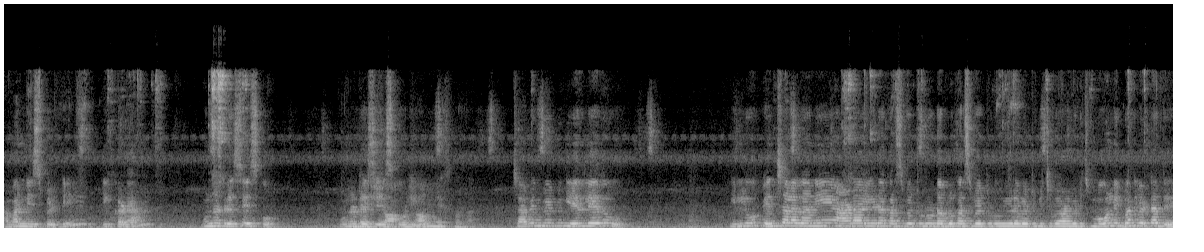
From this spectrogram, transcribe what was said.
అవన్నీ ఇసిపెట్టి ఇక్కడ ఉన్న డ్రెస్ వేసుకో. ఉన్న డ్రెస్ వేసుకొని షాపింగ్ షాపింగ్ బీపింగ్ ఏది లేదు. ఇల్లు పెంచాల కానీ ఆడ ఈడ ఖర్చు పెట్టుడు డబ్బులు ఖర్చు పెట్టుడు ఈడ పెట్టిపించుడు ఆడ పెట్టించు మొగల్ని ఇబ్బంది పెట్టద్దే.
